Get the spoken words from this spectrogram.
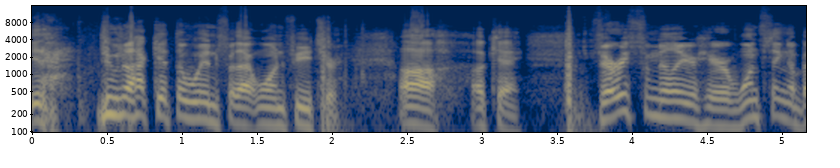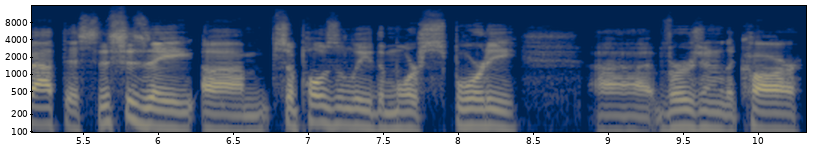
Yeah. do not get the wind for that one feature. Uh, okay, very familiar here. One thing about this, this is a um, supposedly the more sporty uh, version of the car.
